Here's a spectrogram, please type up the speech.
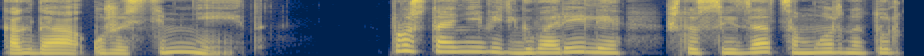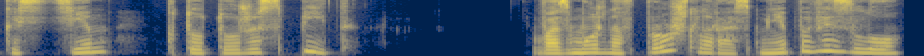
когда уже стемнеет. Просто они ведь говорили, что связаться можно только с тем, кто тоже спит. Возможно, в прошлый раз мне повезло,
